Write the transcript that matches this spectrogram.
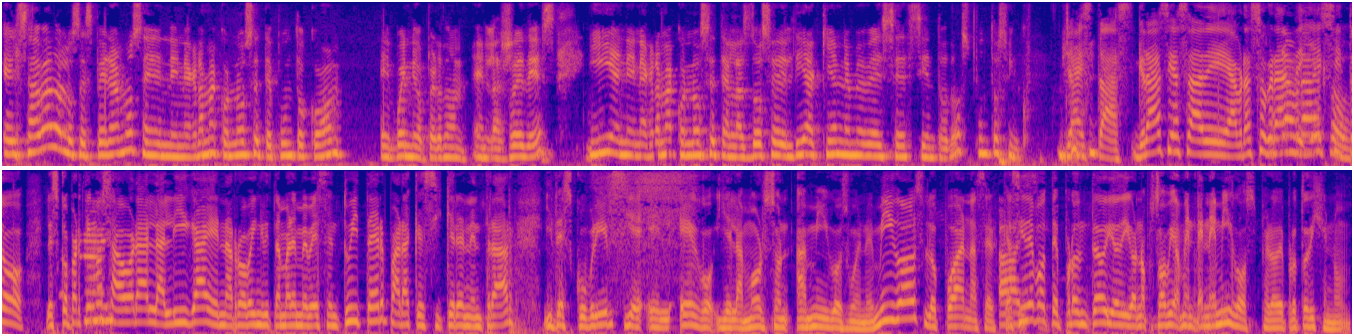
El sábado los esperamos en enneagramaconocete.com eh, bueno, perdón, en las redes y en Enneagrama Conócete a las 12 del día aquí en MBS 102.5. Ya estás. Gracias, Ade. Abrazo grande y éxito. Les compartimos ahora la liga en arroba MBS en Twitter para que si quieren entrar y descubrir si el ego y el amor son amigos o enemigos, lo puedan hacer. Que así de bote pronto yo digo, no, pues obviamente enemigos, pero de pronto dije, no,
